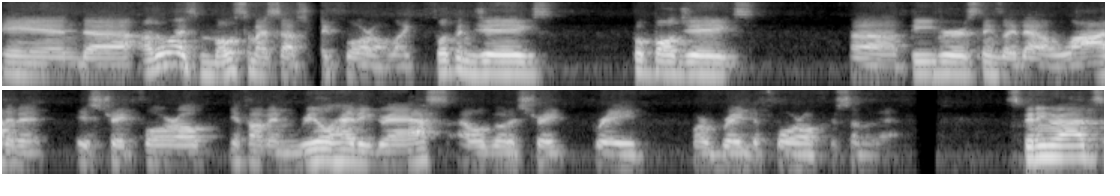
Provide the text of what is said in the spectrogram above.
And uh, otherwise, most of my stuff straight fluoro, like flipping jigs, football jigs, uh, beavers, things like that. A lot of it is straight fluoro. If I'm in real heavy grass, I will go to straight braid or braid to fluoro for some of that. Spinning rods,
